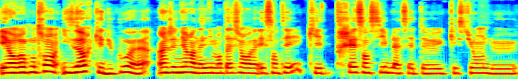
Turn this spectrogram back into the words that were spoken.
Et en rencontrant Isor, qui est du coup euh, ingénieur en alimentation et santé, qui est très sensible à cette euh, question de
